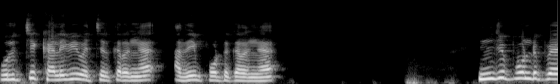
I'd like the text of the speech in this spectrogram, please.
உரித்து கழுவி வச்சுருக்குறேங்க அதையும் போட்டுக்கிறேங்க. இஞ்சி, பூண்டு பே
